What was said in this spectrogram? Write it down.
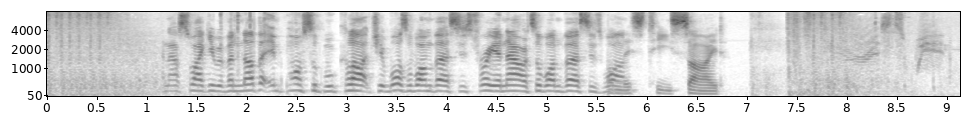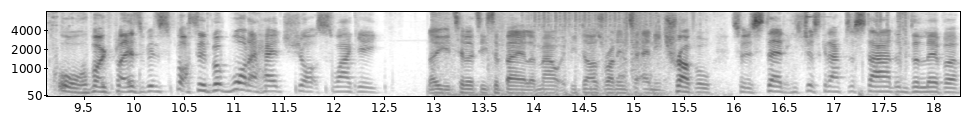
And now Swaggy with another impossible clutch. It was a one versus three, and now it's a one versus one. On this T side. Oh, both players have been spotted, but what a headshot, Swaggy. No utility to bail him out if he does run into any trouble. So instead, he's just going to have to stand and deliver.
